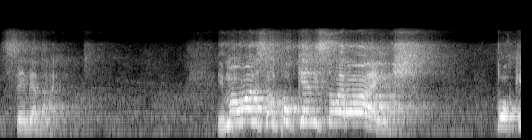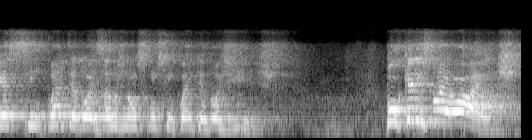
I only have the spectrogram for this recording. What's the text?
sem medalha. Irmão Anderson, por que eles são heróis? Porque 52 anos não são 52 dias. Porque eles são heróis.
